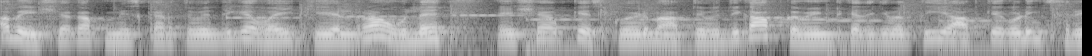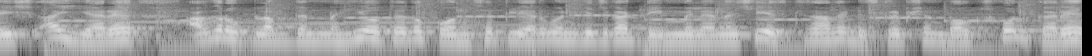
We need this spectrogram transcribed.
अब एशिया कप मिस करते हुए दिखे। वही के राहुल एशिया कप के स्क्वेड में आते हुए दिखा, आप कमेंट करके बताइए, आपके अकॉर्डिंग सुरेश अय्यर अगर उपलब्ध नहीं होते तो कौन से प्लेयर को इनकी जगह टीम में लेना चाहिए? इसके साथ डिस्क्रिप्शन बॉक्स खोल करें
